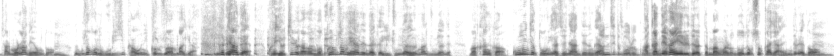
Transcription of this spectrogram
잘 몰라 내용도. 음. 근데 무조건 우리 집 가훈이 검수한박이야. 이걸 해야 돼. 그 옆집에 가면 뭐 검수한박 해야 된다니까 이게 중요한 얼마나 중요한데 막 하니까 국민적 동의가 전혀 안 되는 거야. 뭔지도 모르고. 아까 내가 예를 들었던 막말로 노독술까지 아니더라도 음.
